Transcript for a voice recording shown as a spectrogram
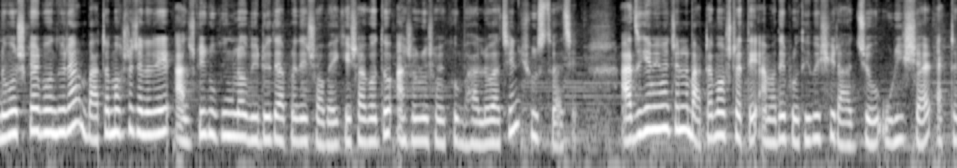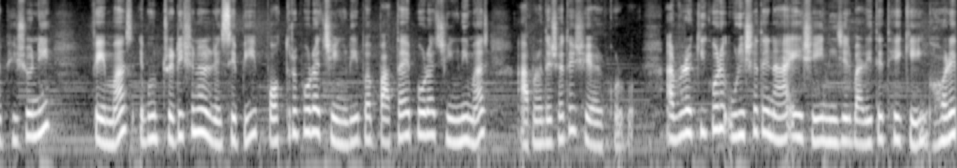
নমস্কার বন্ধুরা, বাটা মশলা চ্যানেলের আজকের কুকিং ব্লগ ভিডিওতে আপনাদের সবাইকে স্বাগত। আশা করি সবাই খুব ভালো আছেন, সুস্থ আছেন। আজকে আমি আমার চ্যানেল বাটা মশলাতে আমাদের প্রতিবেশী রাজ্য, উড়িষ্যার একটা ভীষণই ফেমাস এবং ট্রেডিশনাল রেসিপি পত্রপোড়া চিংড়ি বা পাতায় পোড়া চিংড়ি মাছ আপনাদের সাথে শেয়ার করব। আপনারা কি করে উড়িষ্যাতে না এসেই নিজের বাড়িতে থেকেই ঘরে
